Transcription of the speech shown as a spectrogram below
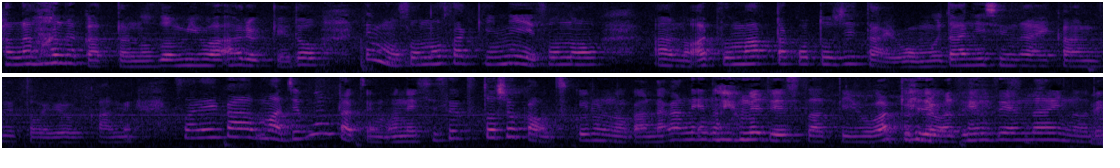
叶わなかった望みはあるけどでもその先にそのあの集まったこと自体を無駄にしない感じというかね。それが、まあ、自分たちもね施設図書館を作るのが長年の夢でしたっていうわけでは全然ないので。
